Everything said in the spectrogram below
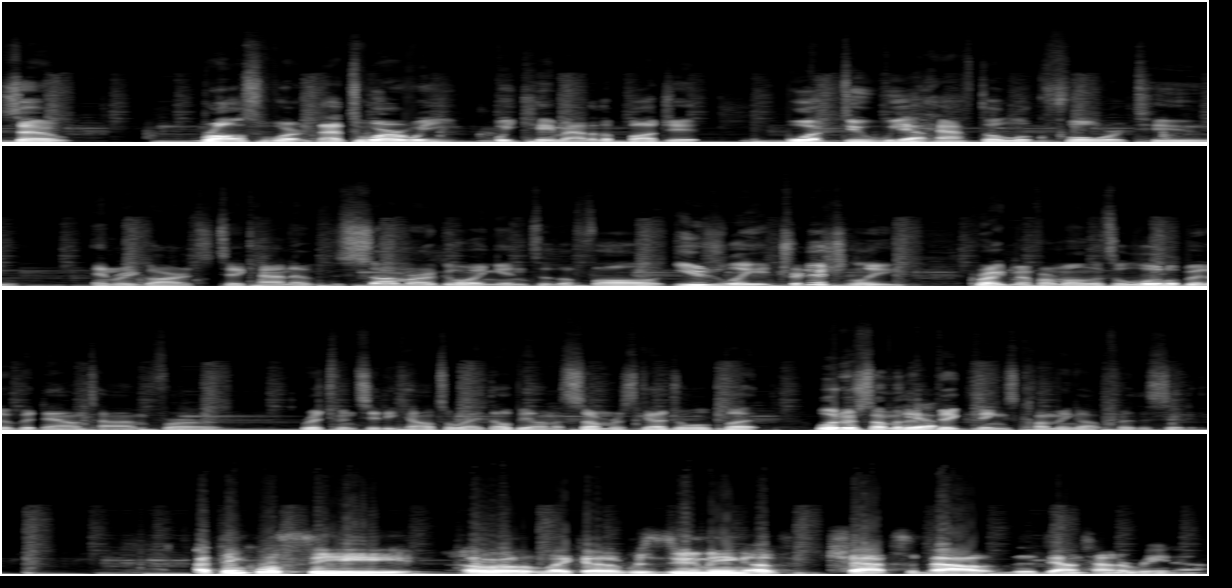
So, Ross, where, that's where we, we came out of the budget. What do we Yeah. have to look forward to in regards to kind of summer going into the fall? Usually, traditionally, correct me if I'm wrong, it's a little bit of a downtime for Richmond City Council, right? They'll be on a summer schedule. But what are some of the Yeah. big things coming up for the city? I think we'll see a, like a resuming of chats about the downtown arena,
